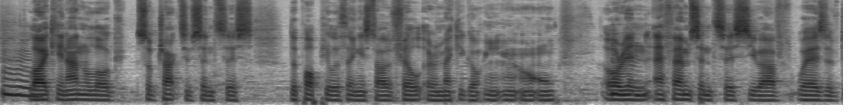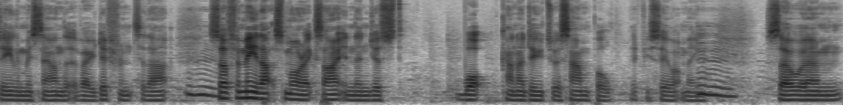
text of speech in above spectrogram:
Mm-hmm. like in analog subtractive synthesis, the popular thing is to have a filter and make it go. "Mm, mm, mm, mm." Or in FM synthesis, you have ways of dealing with sound that are very different to that. Mm-hmm. So for me, that's more exciting than just what can I do to a sample, if you see what I mean. Mm-hmm. So, um,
